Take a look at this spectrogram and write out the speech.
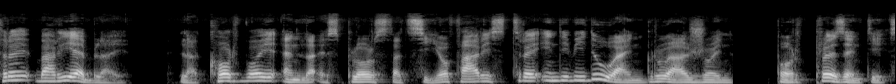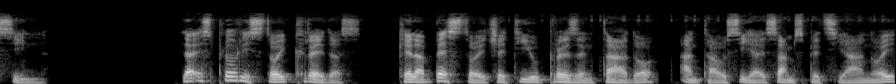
tre varieblai. La corvoi en la esplor stazio faris tre individuain bruajoin, por presenti sin. La esploristoi credas che la bestoi ce tiu presentado antau siae samspecianoi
